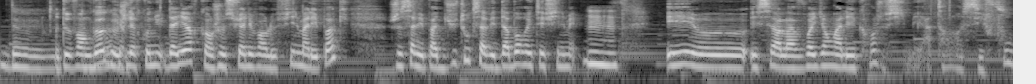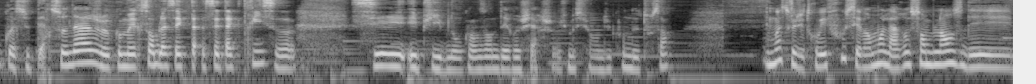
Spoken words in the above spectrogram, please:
De, de Van Gogh, je l'ai reconnu. D'ailleurs, quand je suis allée voir le film à l'époque, je savais pas du tout que ça avait d'abord été filmé. Mhm. Et, euh, et c'est en la voyant à l'écran, je me suis dit, mais attends, c'est fou quoi, ce personnage, comment il ressemble à cette, cette actrice. C'est et puis donc en faisant des recherches, je me suis rendu compte de tout ça. Et moi, ce que j'ai trouvé fou, c'est vraiment la ressemblance des,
